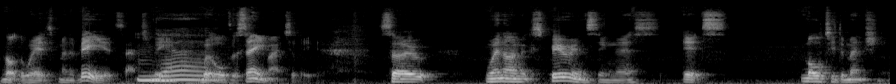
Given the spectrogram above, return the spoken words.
not the way it's meant to be. It's mm. actually Yeah. we're all the same, actually. So when I'm experiencing this, it's multidimensional.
